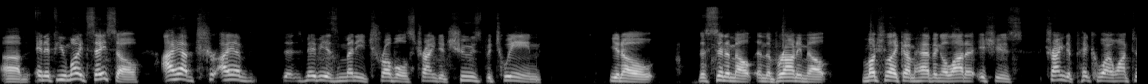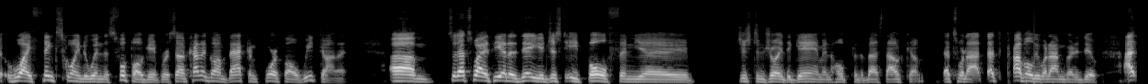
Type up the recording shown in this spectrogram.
Um, and if you might say so, I have tr- I have maybe as many troubles trying to choose between, you know, the cinnamelt and the brownie melt, much like I'm having a lot of issues trying to pick who I want to who I think's going to win this football game. Bruce, I've kind of gone back and forth all week on it. Um, so that's why at the end of the day, you just eat both and you just enjoy the game and hope for the best outcome. That's what I, that's probably what I'm going to do. I,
